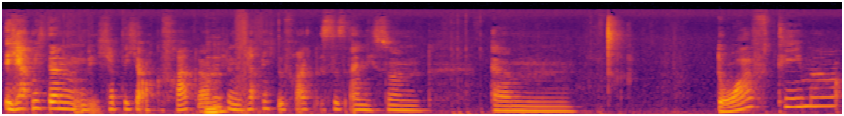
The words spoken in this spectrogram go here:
ich habe mich dann, ich habe dich ja auch gefragt, glaube ich, und ich habe mich gefragt, ist das eigentlich so ein ähm, Dorfthema?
